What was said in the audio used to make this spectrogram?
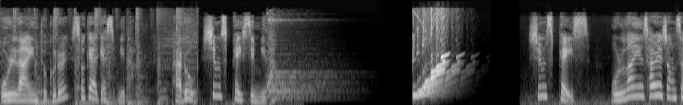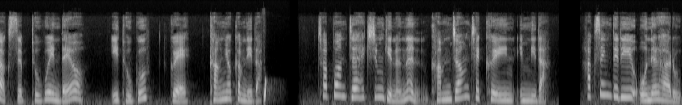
온라인 도구를 소개하겠습니다. 바로 심스페이스입니다. 심스페이스, 온라인 사회정서 학습 도구인데요. 이 도구 꽤 강력합니다. 첫 번째 핵심 기능은 감정 체크인입니다. 학생들이 오늘 하루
